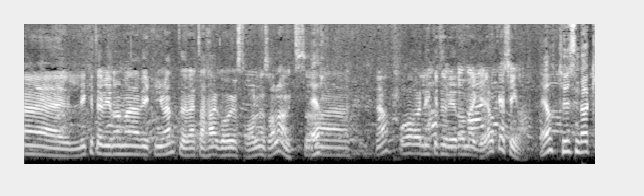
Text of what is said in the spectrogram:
eh, lykke til videre med Vikingventet. Dette her går jo strålende så langt. Så, Ja. eh, ja, og lykke til videre med geocachinga. ja, tusen takk.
